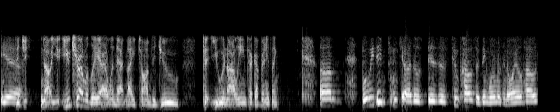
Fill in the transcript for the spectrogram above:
Yeah. Did you? Now you you traveled the island that night, Tom. Did you? You and Arlene pick up anything? Um, well, we did. Uh, those there's those two houses. I think one was an oil house,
